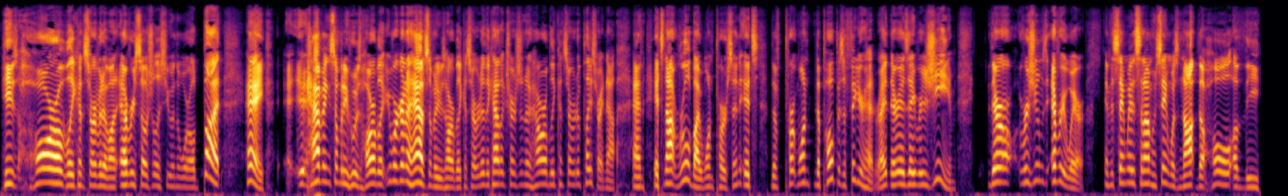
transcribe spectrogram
he's horribly conservative on every social issue in the world, but hey, having somebody who is horribly we're going to have somebody who's horribly conservative the catholic church is in a horribly conservative place right now and it's not ruled by one person it's the per, one the pope is a figurehead right there is a regime there are regimes everywhere. In the same way that Saddam Hussein was not the whole of the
